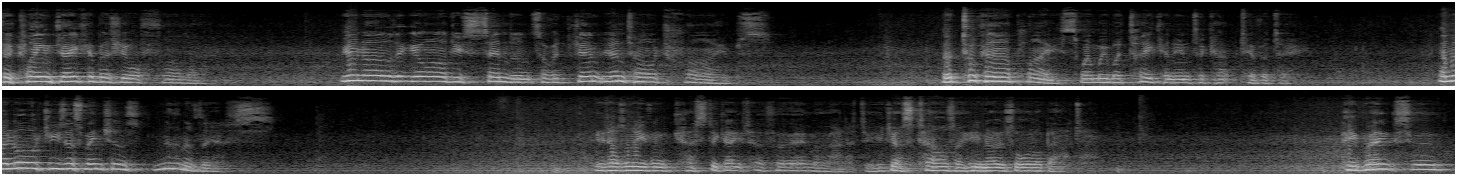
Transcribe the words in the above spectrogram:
to claim Jacob as your father. You know that you are descendants of a Gentile tribes that took our place when we were taken into captivity. And the Lord Jesus mentions none of this. He doesn't even castigate her for her immorality. He just tells her he knows all about her. He breaks through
